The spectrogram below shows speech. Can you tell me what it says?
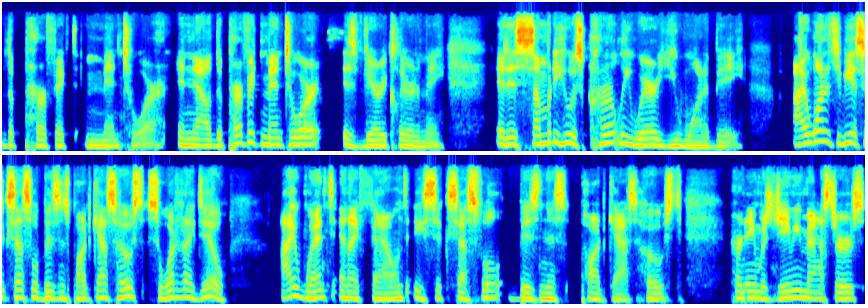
the perfect mentor. And now the perfect mentor is very clear to me. It is somebody who is currently where you want to be. I wanted to be a successful business podcast host. So what did I do? I went and I found a successful business podcast host. Her name was Jamie Masters,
